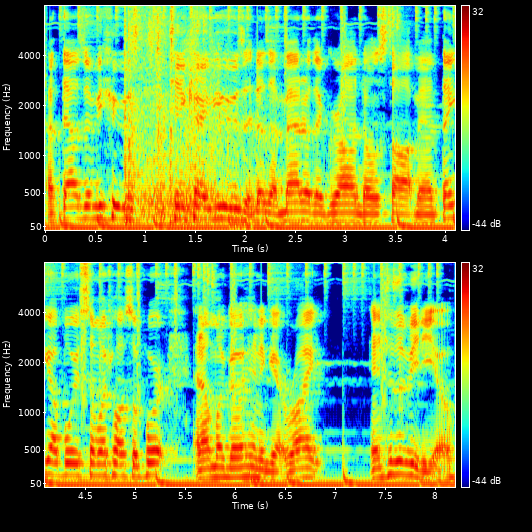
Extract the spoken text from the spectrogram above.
1,000 views, 10k views. It doesn't matter. The grind don't stop, man. Thank y'all boys so much for all support. And I'm going to go ahead and get right into the video.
